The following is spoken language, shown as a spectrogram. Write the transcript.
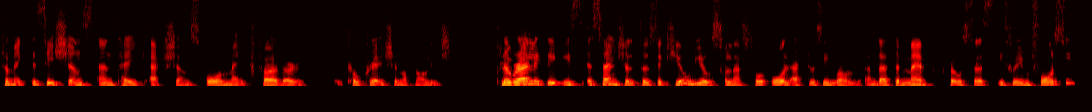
to make decisions and take actions or make further co-creation of knowledge. Plurality is essential to secure usefulness for all actors involved and that the MEB process is reinforcing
